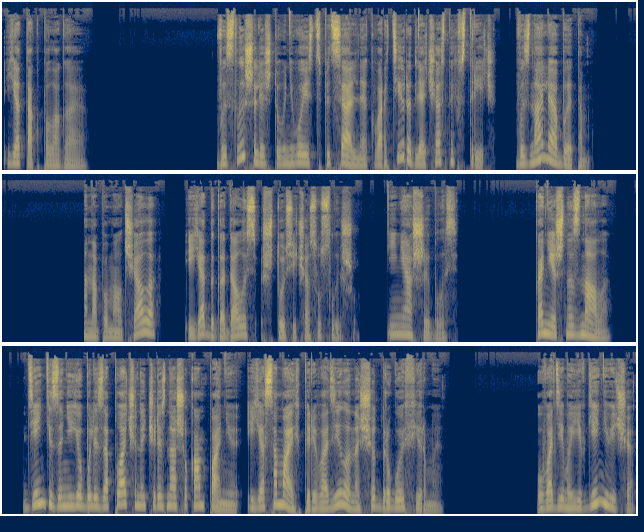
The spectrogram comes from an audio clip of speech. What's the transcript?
Я так полагаю. Вы слышали, что у него есть специальная квартира для частных встреч? Вы знали об этом? Она помолчала, и я догадалась, что сейчас услышу. И не ошиблась. Конечно, знала. Деньги за нее были заплачены через нашу компанию, и я сама их переводила на счет другой фирмы. У Вадима Евгеньевича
